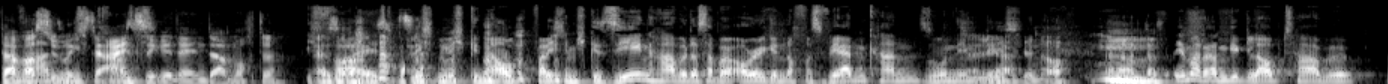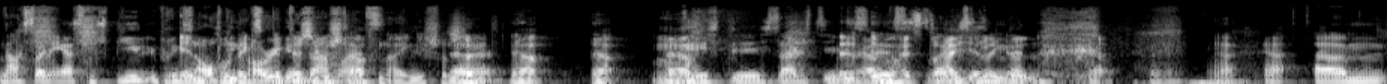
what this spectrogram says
da warst du übrigens der Einzige, der ihn da mochte. Ich also. weiß, weil ich nämlich genau, weil ich nämlich gesehen habe, dass er bei Oregon noch was werden kann, so nämlich. Ja, genau. Äh, und dass immer dran geglaubt habe, nach seinem ersten Spiel übrigens In auch gegen Oregon damals. geschlafen eigentlich schon. Äh, ja, ja, ja. Richtig, sag ich dir. Als, ja, als Dreijähriger. Ja. Ja, ja. Ähm,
